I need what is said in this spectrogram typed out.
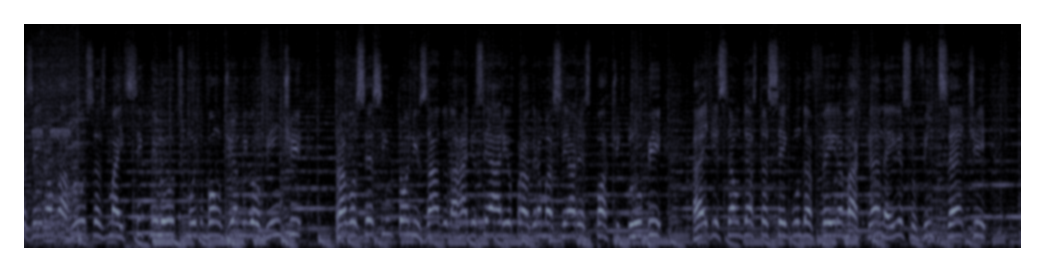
Horas em Nova Russas, mais 5 minutos. Muito bom dia, amigo ouvinte. Para você sintonizado na Rádio Ceará e o programa Ceará Esporte Clube, a edição desta segunda-feira bacana, é isso, 27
